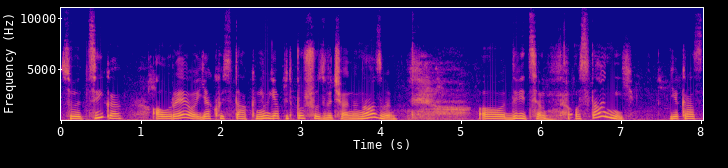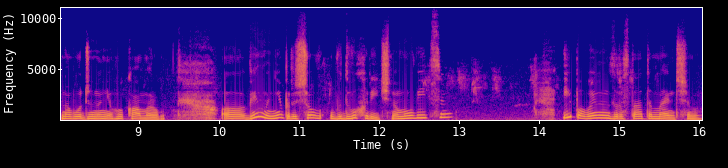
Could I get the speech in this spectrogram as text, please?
Суеціка, Аурео, якось так. Ну, я підпишу, звичайно, назви. О, дивіться, останній, якраз наводжу на нього камеру, він мені прийшов в двохрічному віці і повинен зростати меншим.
